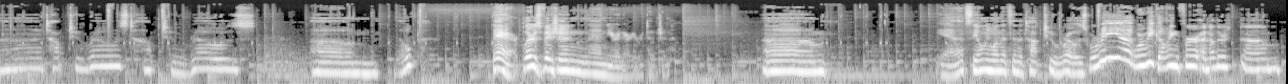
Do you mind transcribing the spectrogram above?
Uh, top two rows, top two rows. Um, nope. There, blurs vision and urinary retention. Um, yeah, that's the only one that's in the top two rows. Were we uh, were we going for another? Um,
